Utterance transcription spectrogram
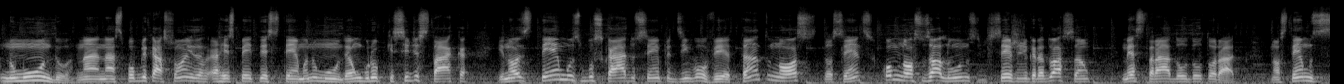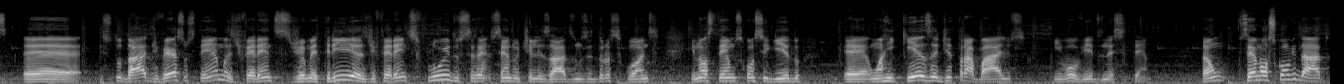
no mundo, na, nas publicações a respeito desse tema no mundo, é um grupo que se destaca e nós temos buscado sempre desenvolver, tanto nós, docentes, como nossos alunos, seja de graduação, mestrado ou doutorado. Nós temos é, estudado diversos temas, diferentes geometrias, diferentes fluidos sendo utilizados nos hidrociclones e nós temos conseguido é, uma riqueza de trabalhos envolvidos nesse tema. Então, você é nosso convidado.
